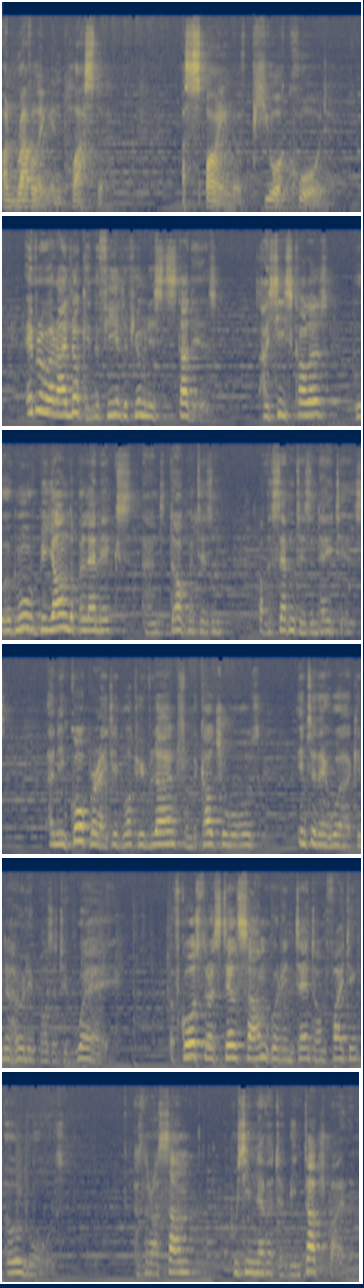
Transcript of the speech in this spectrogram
unravelling in plaster, a spine of pure cord. Everywhere I look in the field of humanist studies, I see scholars who have moved beyond the polemics and dogmatism of the 70s and 80s and incorporated what we've learned from the culture wars into their work in a wholly positive way. Of course, there are still some who are intent on fighting old wars, as there are some who seem never to have been touched by them.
